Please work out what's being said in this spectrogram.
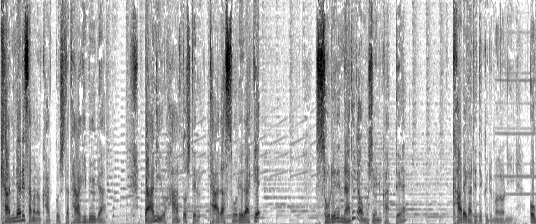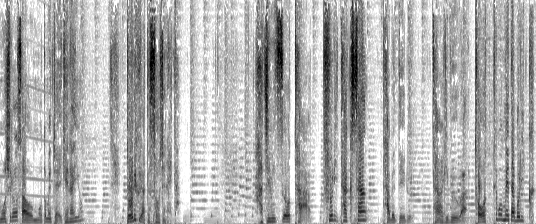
雷様の格好した高木ブーが、バニーをハントしてる。ただそれだけ。それで何が面白いのかって彼が出てくるものに面白さを求めちゃいけないよ。ドリフだってそうじゃないか。蜂蜜をたっぷりたくさん食べている高木ブーはとってもメタボリック。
